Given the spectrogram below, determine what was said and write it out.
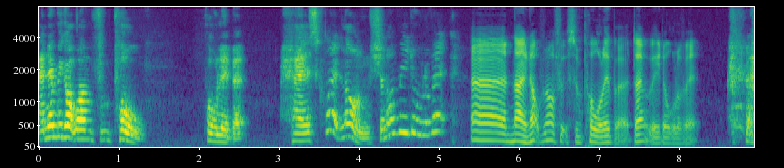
And then we got one from Paul, Paul Ibbott. Uh, It's quite long. Shall I read all of it? Uh, no, not not if it's from Paul Ibbott. Don't read all of it.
